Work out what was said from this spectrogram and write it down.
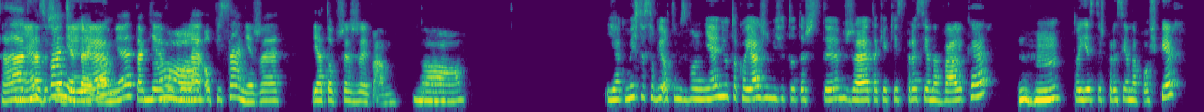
Tak, nie? nazwanie tego, nie? Takie no. w ogóle opisanie, że ja to przeżywam. No. no. I jak myślę sobie o tym zwolnieniu, to kojarzy mi się to też z tym, że tak jak jest presja na walkę, mm -hmm. to jest też presja na pośpiech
